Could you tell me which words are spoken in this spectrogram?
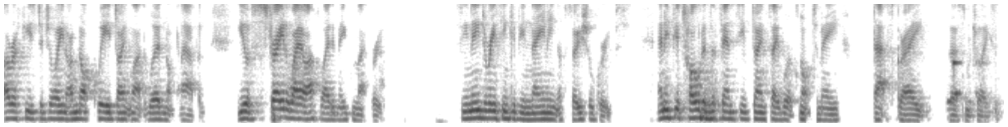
I refuse to join. I'm not queer. Don't like the word. Not going to happen. You have straight away isolated me from that group. So you need to rethink of your naming of social groups. And if you're told it's offensive, don't say, well, it's not to me. That's great. Personal choice.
